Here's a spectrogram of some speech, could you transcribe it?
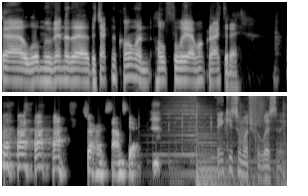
Uh, we'll move into the the technical, and hopefully, I won't cry today. sure, sounds good. Thank you so much for listening.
